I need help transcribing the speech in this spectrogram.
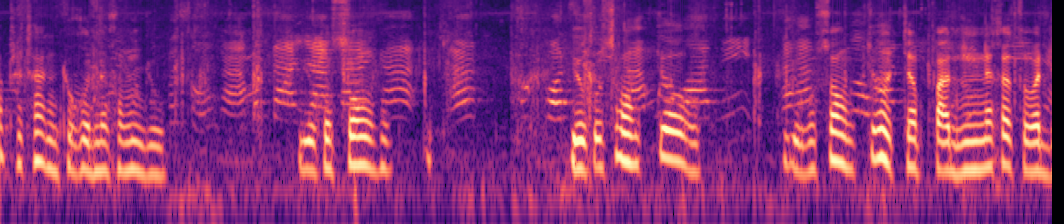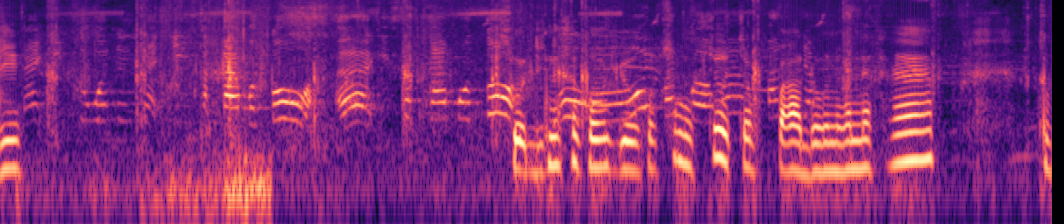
กทุกท่านทุกคนนะครับอยู่ อยู่กับช่องอยู่กับช่องโจ้อยู่กับช่องโจ้จำปาดนนะครับ สวัสดีตัวหนึ่งอะอิสกาโมโต้อะเอออิสกาโมโต้สวัสดีนะครับผมอยู่กับช่องโจ้จำปาดงกันนะครับกับ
